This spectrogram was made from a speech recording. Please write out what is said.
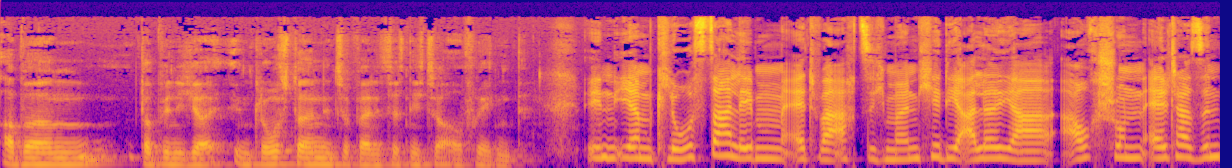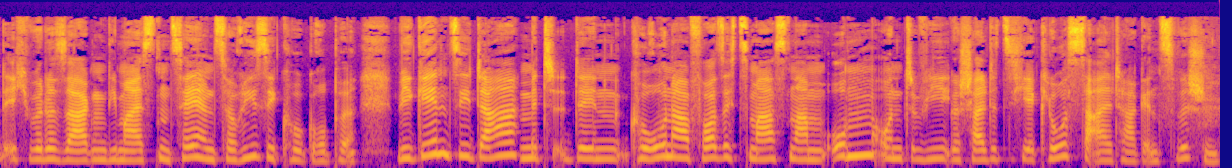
Aber ähm, da bin ich ja im Kloster, insofern ist das nicht so aufregend. In Ihrem Kloster leben etwa 80 Mönche, die alle ja auch schon älter sind. Ich würde sagen, die meisten zählen zur Risikogruppe. Wie gehen Sie da mit den Corona-Vorsichtsmaßnahmen um und wie gestaltet sich Ihr Klosteralltag inzwischen?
